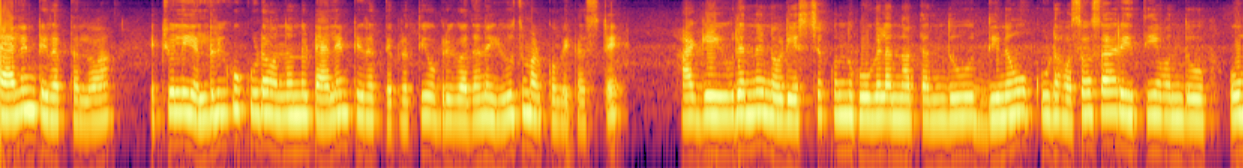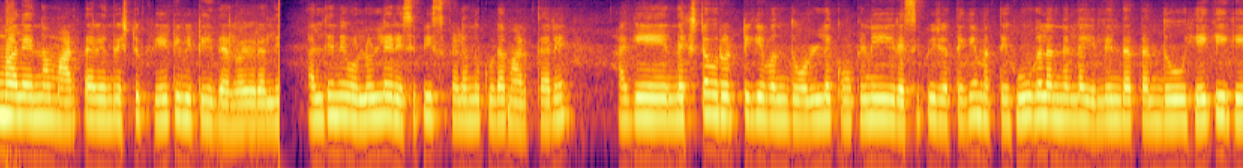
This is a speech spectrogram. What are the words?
ಟ್ಯಾಲೆಂಟ್ ಇರುತ್ತಲ್ವ? ಆ್ಯಕ್ಚುಲಿ ಎಲ್ರಿಗೂ ಕೂಡ ಒಂದೊಂದು ಟ್ಯಾಲೆಂಟ್ ಇರುತ್ತೆ ಪ್ರತಿಯೊಬ್ಬರಿಗೂ ಅದನ್ನು ಯೂಸ್ ಮಾಡ್ಕೋಬೇಕಷ್ಟೇ. ಹಾಗೆ ಇವರನ್ನೇ ನೋಡಿ ಎಷ್ಟಕ್ಕೊಂದು ಹೂಗಳನ್ನು ತಂದು ದಿನವೂ ಕೂಡ ಹೊಸ ಹೊಸ ರೀತಿಯ ಒಂದು ಹೂಮಾಲೆಯನ್ನು ಮಾಡ್ತಾರೆ ಅಂದರೆ ಎಷ್ಟು ಕ್ರಿಯೇಟಿವಿಟಿ ಇದೆ ಅಲ್ವಾ ಇವರಲ್ಲಿ? ಅಲ್ಲದೆ ಒಳ್ಳೊಳ್ಳೆ ರೆಸಿಪೀಸ್ಗಳನ್ನು ಕೂಡ ಮಾಡ್ತಾರೆ. ಹಾಗೆ ನೆಕ್ಸ್ಟ್ ಅವರೊಟ್ಟಿಗೆ ಒಂದು ಒಳ್ಳೆ ಕೊಂಕಣಿ ರೆಸಿಪಿ ಜೊತೆಗೆ ಮತ್ತು ಹೂಗಳನ್ನೆಲ್ಲ ಎಲ್ಲಿಂದ ತಂದು ಹೇಗೆ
